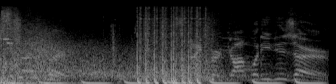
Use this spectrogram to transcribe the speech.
Sniper! Sniper got what he deserved.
